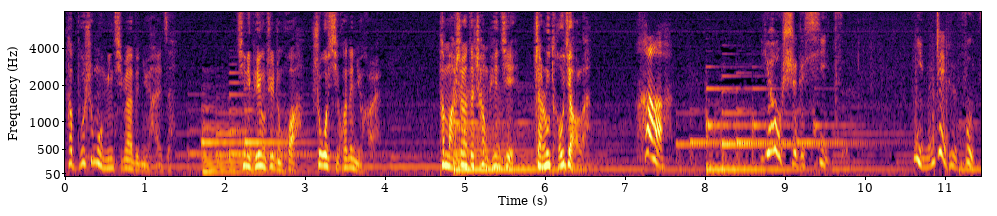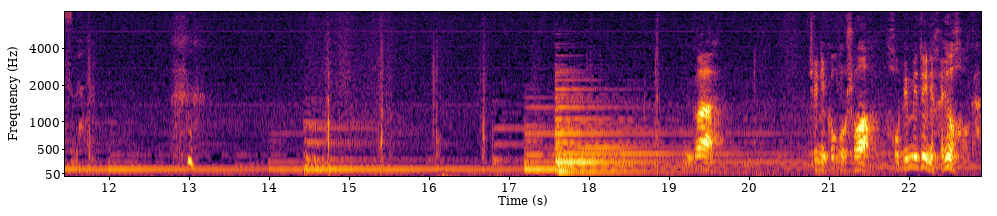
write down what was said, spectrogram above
她不是莫名其妙的女孩子，请你别用这种话说我喜欢的女孩。她马上要在唱片界崭露头角了。哼，又是个戏子，你们这对父子。听你姑姑说，胡冰冰对你很有好感，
